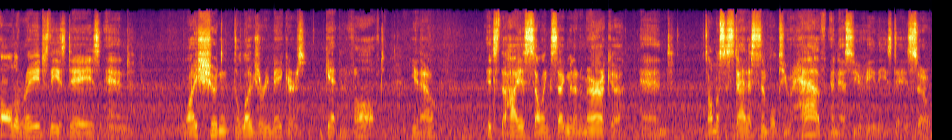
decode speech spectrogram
all the rage these days and why shouldn't the luxury makers get involved you know? It's the highest selling segment in America and it's almost a status symbol to have an SUV these days. So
